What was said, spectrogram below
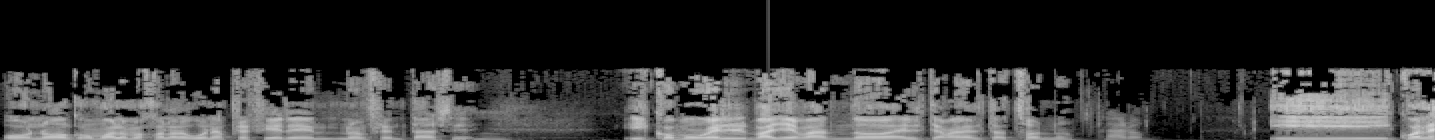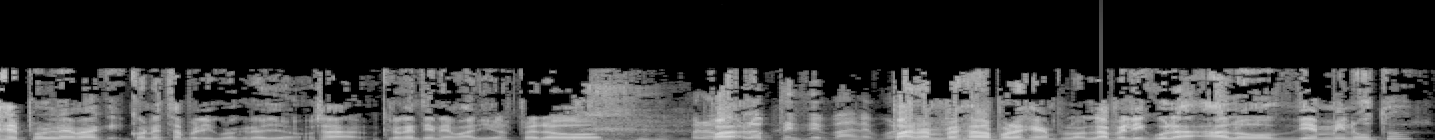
o no, como a lo mejor algunas prefieren no enfrentarse, y cómo él va llevando el tema del trastorno. Claro. ¿Y cuál es el problema con esta película, creo yo? O sea, creo que tiene varios, pero. Pero pa- los principales. por para ejemplo. empezar, por ejemplo, la película a los 10 minutos.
